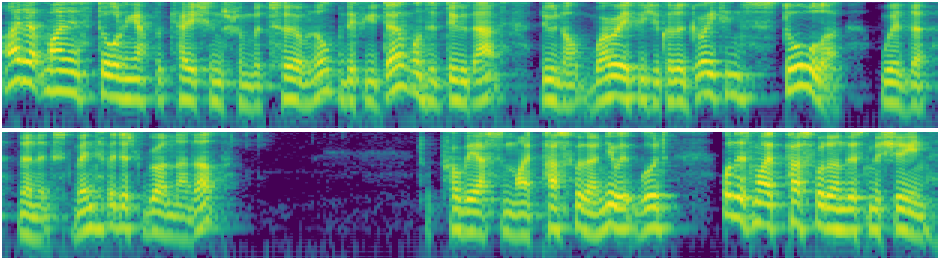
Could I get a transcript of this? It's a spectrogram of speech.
I don't mind installing applications from the terminal, but if you don't want to do that, do not worry because you've got a great installer with the Linux Mint. If I just run that up, it'll probably ask for my password. I knew it would. What is my password on this machine?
